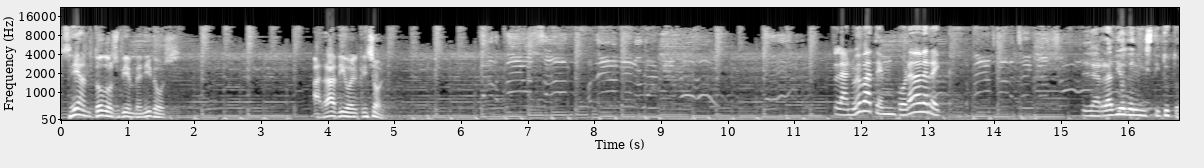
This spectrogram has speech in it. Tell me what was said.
Sean todos bienvenidos a Radio El Crisol. La nueva temporada de REC. La radio del instituto.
